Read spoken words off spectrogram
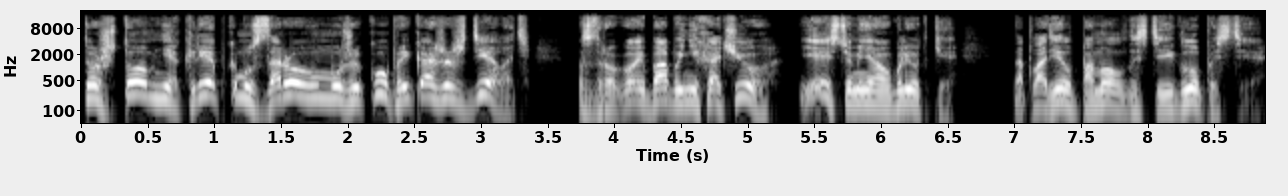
то что мне, крепкому, здоровому мужику, прикажешь делать? С другой бабы не хочу, есть у меня ублюдки. Наплодил по молодости и глупости.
